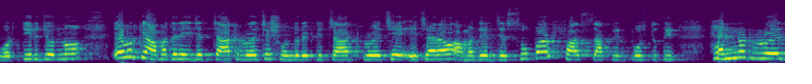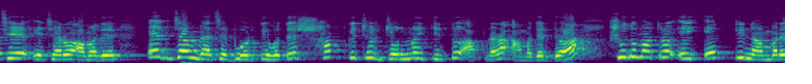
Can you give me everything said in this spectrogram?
ভর্তির জন্য। এমনকি আমাদের এই যে চার্ট রয়েছে, সুন্দর একটি চার্ট রয়েছে। এছাড়াও আমাদের যে সুপার ফাস্ট চাকরির প্রস্তুতির হ্যান্ডনোট রয়েছে, এছাড়াও আমাদের এক্সাম ব্যাচে ভর্তি হতে সব কিছুর জন্যই কিন্তু আপনারা আমাদের দেওয়া শুধুমাত্র এই একটি নাম্বারে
